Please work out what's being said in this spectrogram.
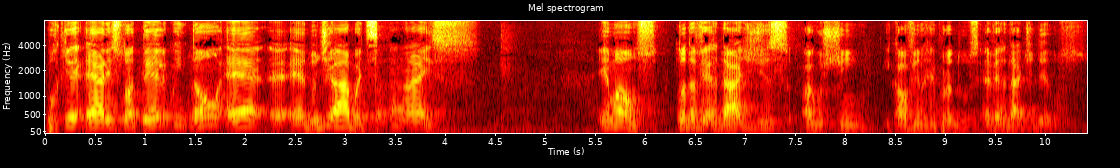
Porque é aristotélico, então é, é, é do diabo, é de Satanás. Irmãos, toda verdade, diz Agostinho, e Calvino reproduz, é verdade de Deus.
